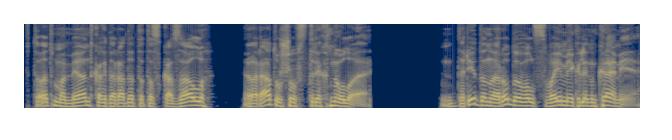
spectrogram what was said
В тот момент, когда Радет это сказал, ратушу встряхнуло. Дрида орудовал своими клинками.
